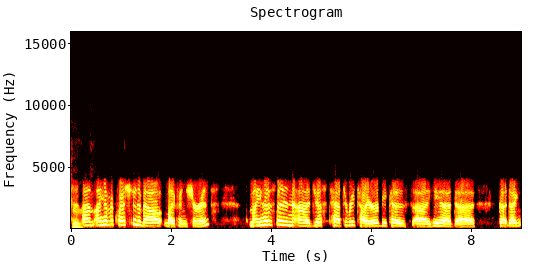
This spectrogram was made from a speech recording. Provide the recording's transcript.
Sure. Um, I have a question about life insurance. My husband uh, just had to retire because uh, he had uh, got di-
